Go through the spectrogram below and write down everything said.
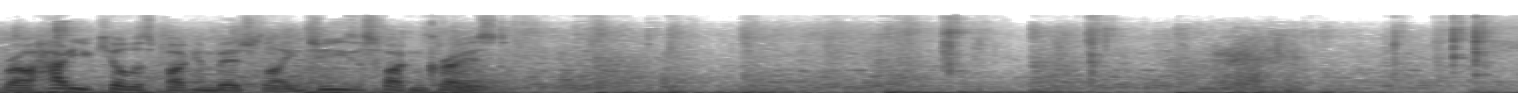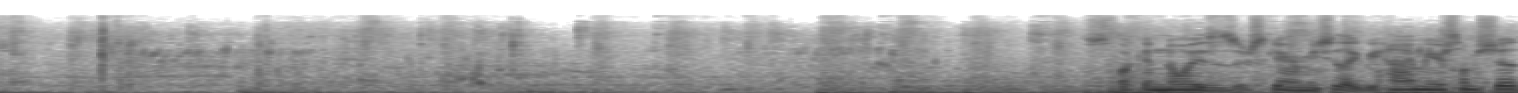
Bro, how do you kill this fucking bitch? Like, Jesus fucking Christ. Those fucking noises are scaring me. She's like behind me or some shit.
